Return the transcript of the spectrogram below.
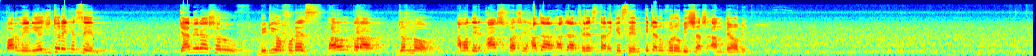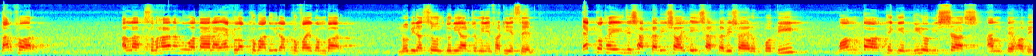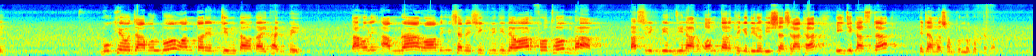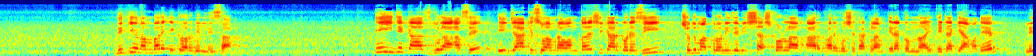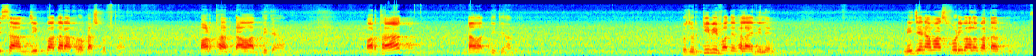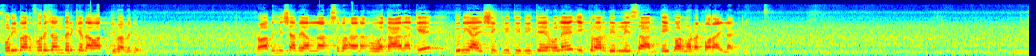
কর্মে নিয়োজিত রেখেছেন। ক্যামেরা স্বরূপ ভিডিও ফুটেজ ধারণ করার জন্য আমাদের আশপাশে হাজার হাজার ফেরেস্তা রেখেছেন, এটার উপরেও বিশ্বাস আনতে হবে। তারপর আল্লাহ সুবহানাহু তাআলা এক লক্ষ বা দুই লক্ষ পয়গম্বার, নবী রাসূল দুনিয়ার জমিনে পাঠিয়েছেন। এক কথায় এই যে সাতটা বিষয়, এই সাতটা বিষয়ের প্রতি অন্তর থেকে দৃঢ় বিশ্বাস আনতে হবে। মুখেও যা বলব, অন্তরের চিন্তাও তাই থাকবে। তাহলে আমরা রব হিসাবে স্বীকৃতি দেওয়ার প্রথম ধাপ, তাশরিক বিল জিনার অন্তর থেকে দৃঢ় বিশ্বাস রাখার এই যে কাজটা, এটা আমরা সম্পূর্ণ করতে পারব। দ্বিতীয় নম্বরে ইকরর বিল লিসান। এই যে কাজগুলা আছে, এই যা কিছু আমরা অন্তরে স্বীকার করেছি, শুধুমাত্র নিজে বিশ্বাস করলাম আর ঘরে বসে থাকলাম, এরকম নয়। এটাকে আমাদের লিসান জিব্বা দ্বারা প্রকাশ করতে হবে। অর্থাৎ দাওয়াত দিতে হবে। অর্থাৎ দাওয়াত দিতে হবে। হুজুর, কি বিপদে ফেলাই দিলেন? নিজে নামাজ পড়ি ভালো কথা পরিবার পরিজনদেরকে দাওয়াত কীভাবে দেব? রব হিসাবে আল্লাহ তাআলাকে দুনিয়ায় স্বীকৃতি দিতে হলে ইকরার বিল লিসান, এই কর্মটা করাই লাগবে।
